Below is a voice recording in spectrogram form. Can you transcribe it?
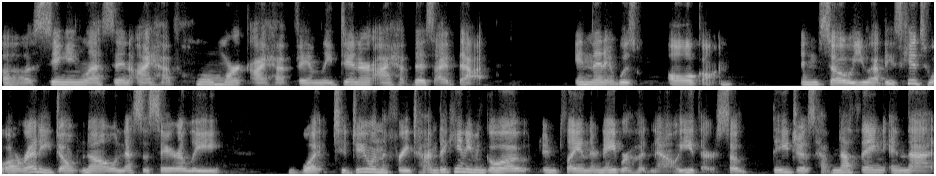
a singing lesson, I have homework, I have family dinner, I have this, I have that. And then it was all gone. And so you have these kids who already don't know necessarily what to do in the free time. They can't even go out and play in their neighborhood now either. So they just have nothing. And that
